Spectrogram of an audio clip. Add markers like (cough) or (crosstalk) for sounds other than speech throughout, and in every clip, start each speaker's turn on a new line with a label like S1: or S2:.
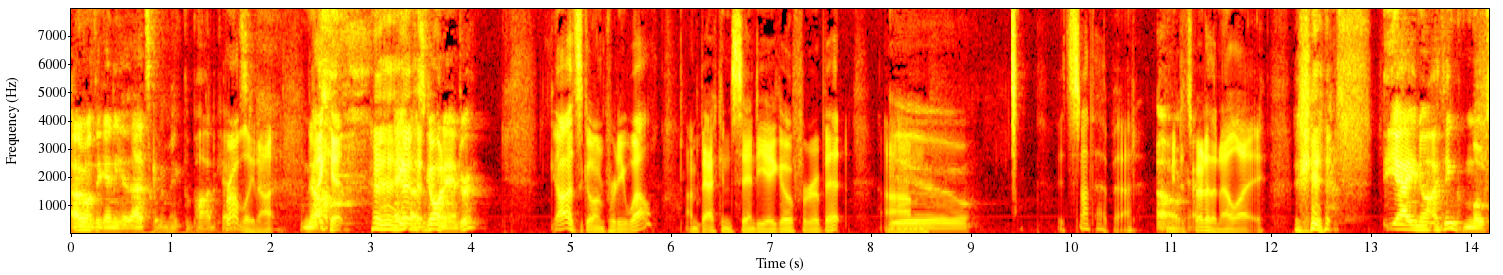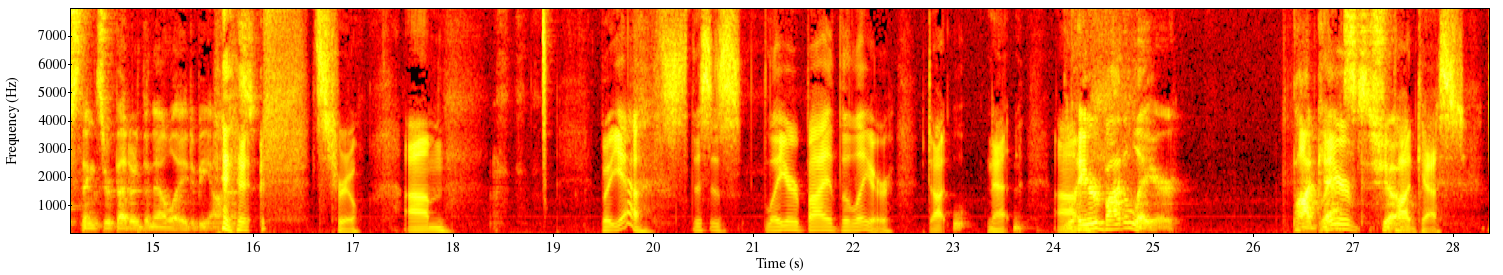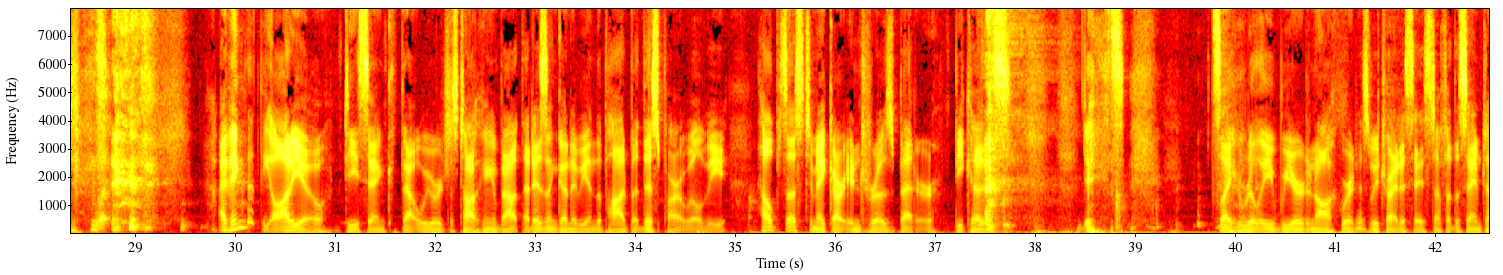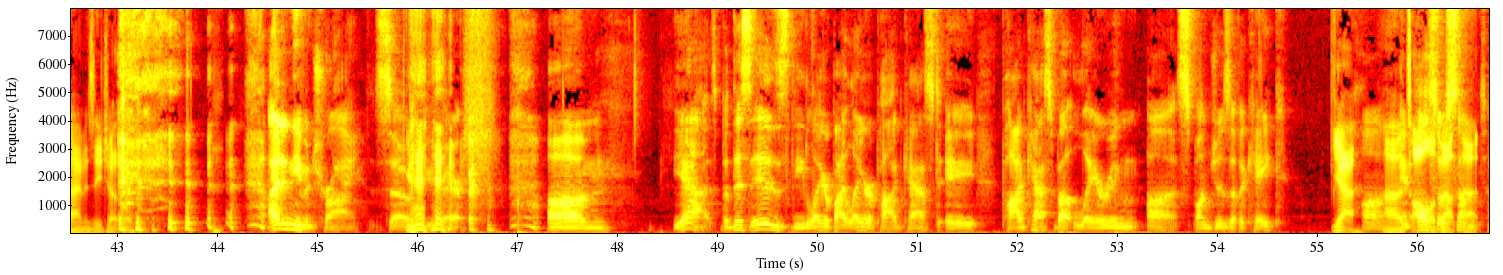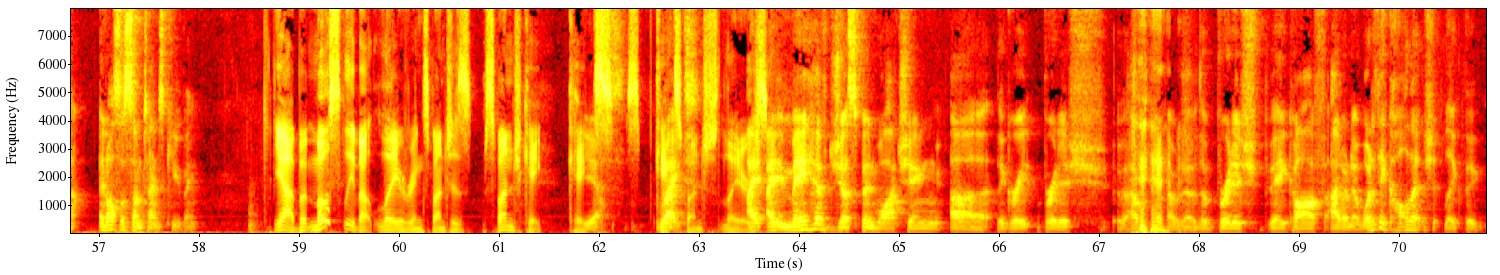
S1: I don't think any of that's going to make the podcast.
S2: Probably not.
S1: No. Hey, (laughs) how's it going, Andrew?
S2: Oh, it's going pretty well. I'm back in San Diego for a bit. Um,
S1: Ew.
S2: It's not that bad.
S1: Oh,
S2: I mean, it's better than LA. (laughs) (laughs)
S1: Yeah, you know, I think most things are better than LA, to be honest.
S2: it's true. Um, but yeah, this is layer by the layer dot net. Um,
S1: layer by the layer. Podcast
S2: layer
S1: show.
S2: podcast. I think that the audio desync that we were just talking about that isn't going to be in the pod, but this part will be helps us to make our intros better because (laughs) it's it's like really weird and awkward as we try to say stuff at the same time as each other. (laughs)
S1: I didn't even try, so to be fair. (laughs) um, yeah, but this is the Layer by Layer podcast, a podcast about layering uh, sponges of a cake.
S2: Yeah,
S1: Uh,
S2: uh, it's
S1: and also
S2: that.
S1: and also sometimes cubing.
S2: Yeah, but mostly about layering sponges, sponge cake cakes,
S1: Yes.
S2: cake
S1: Right.
S2: sponge layers.
S1: I, I may have just been watching uh, the Great British, I, I don't know, the British Bake Off. I don't know what do they call that? Shit? Like the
